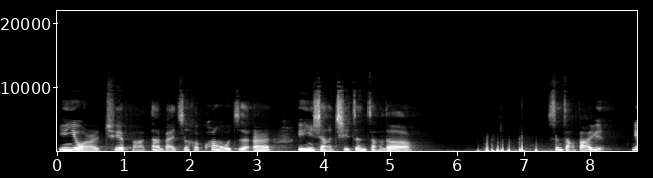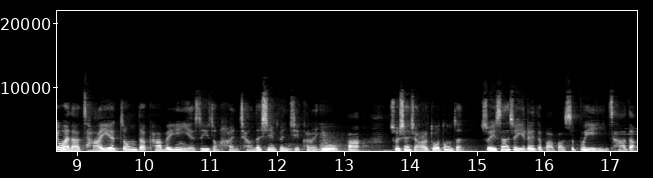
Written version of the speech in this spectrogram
婴幼儿缺乏蛋白质和矿物质，而影响其正常的生长发育。另外呢，茶叶中的咖啡因也是一种很强的兴奋剂，可能诱发出现小儿多动症，所以三岁以内的宝宝是不宜饮茶的。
